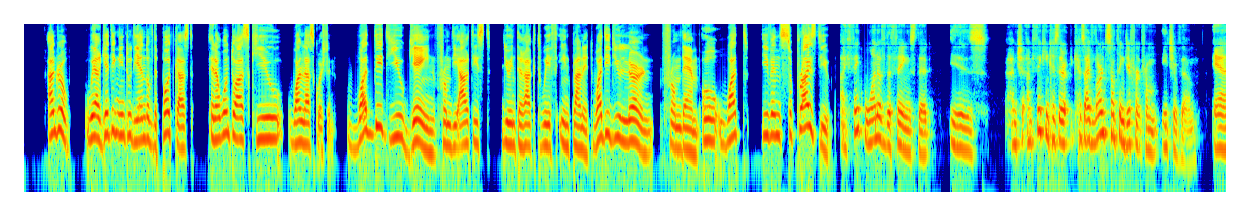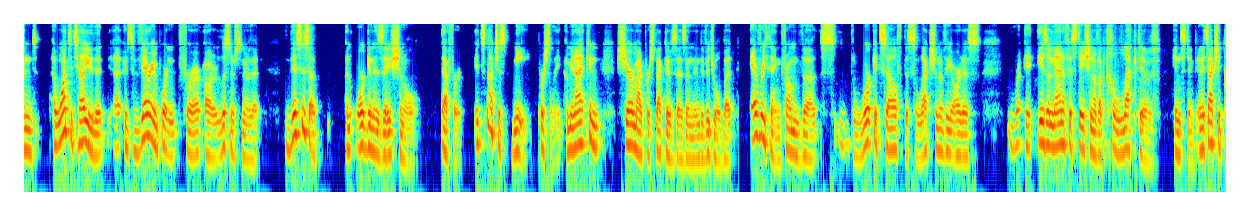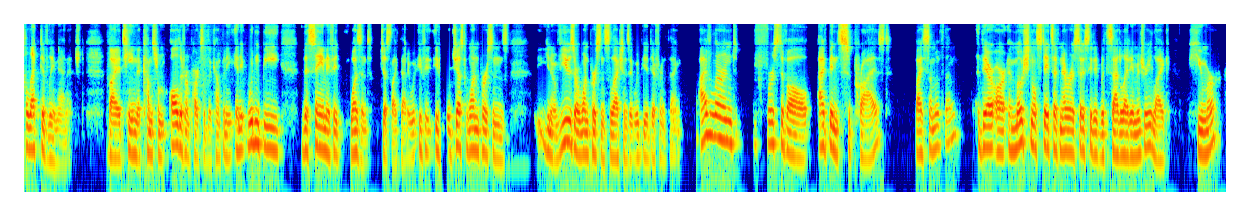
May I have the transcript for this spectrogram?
Andrew, we are getting into the end of the podcast. And I want to ask you one last question. What did you gain from the artists you interact with in Planet? What did you learn from them? Or what even surprised you? I think one of the things that is I'm, I'm thinking because they're because I've learned something different from each of them, and I want to tell you that uh, it's very important for our, our listeners to know that this is a an organizational effort it's not just me personally. I mean, I can share my perspectives as an individual, but everything from the the work itself, the selection of the artists, it is a manifestation of a collective instinct, and it's actually collectively managed by a team that comes from all different parts of the company. And it wouldn't be the same if it wasn't just like that. It would, if it, if it were just one person's, you know, views or one person's selections, it would be a different thing. I've learned First of all, I've been surprised by some of them. There are emotional states I've never associated with satellite imagery, like humor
